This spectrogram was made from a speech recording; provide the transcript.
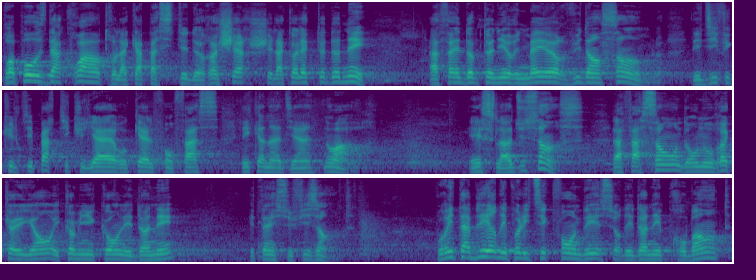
propose d'accroître la capacité de recherche et la collecte de données afin d'obtenir une meilleure vue d'ensemble des difficultés particulières auxquelles font face les Canadiens noirs. Et cela a du sens. La façon dont nous recueillons et communiquons les données est insuffisante. Pour établir des politiques fondées sur des données probantes,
